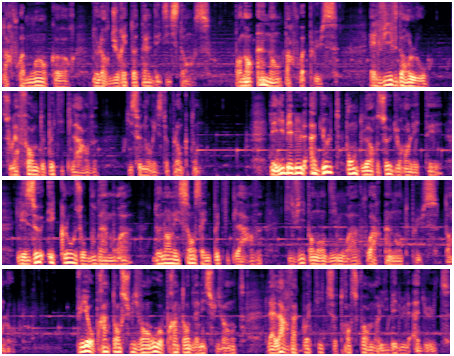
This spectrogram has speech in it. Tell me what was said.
parfois moins encore de leur durée totale d'existence pendant un an, parfois plus. Elles vivent dans l'eau, sous la forme de petites larves qui se nourrissent de plancton. Les libellules adultes pondent leurs œufs durant l'été, les œufs éclosent au bout d'un mois, donnant naissance à une petite larve qui vit pendant dix mois, voire un an de plus, dans l'eau. Puis au printemps suivant ou au printemps de l'année suivante, la larve aquatique se transforme en libellule adulte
